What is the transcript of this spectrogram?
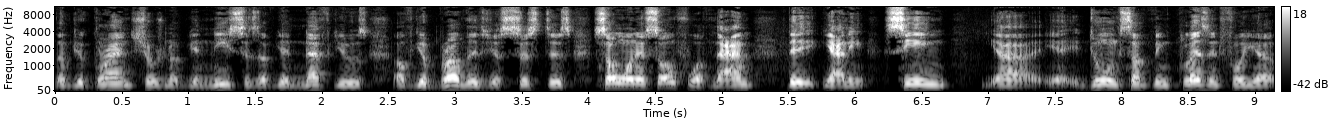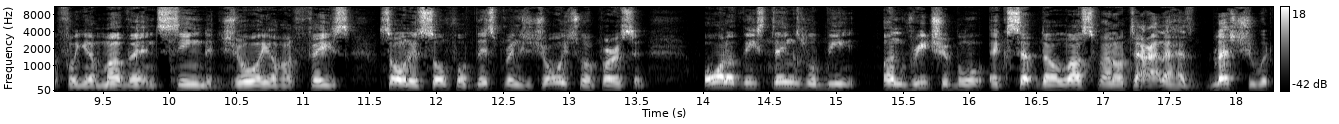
of your grandchildren of your nieces of your nephews of your brothers your sisters so on and so forth now I'm the yani seeing uh, doing something pleasant for your for your mother and seeing the joy on her face, so on and so forth. This brings joy to a person. All of these things will be unreachable except that Allah subhanahu wa ta'ala has blessed you with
